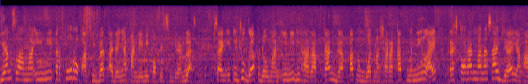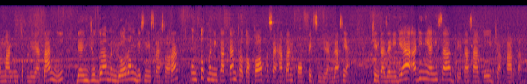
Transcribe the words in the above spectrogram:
yang selama ini terpuruk akibat adanya pandemi COVID-19. Selain itu juga pedoman ini diharapkan dapat membuat masyarakat menilai restoran mana saja yang aman untuk didatangi dan juga mendorong bisnis restoran untuk meningkatkan protokol kesehatan COVID-19-nya. Cinta Zanidia, Adini Anissa, Berita 1, Jakarta.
